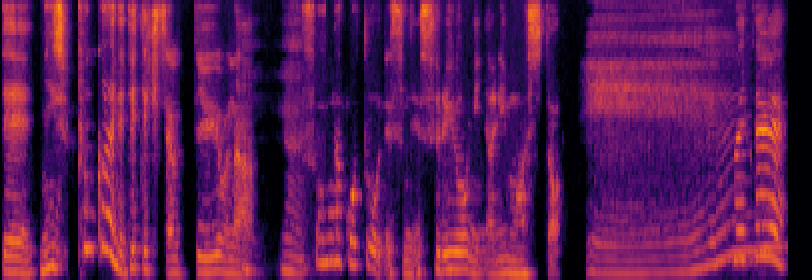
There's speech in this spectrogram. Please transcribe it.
て20分くらいで出てきちゃうっていうような、うん。そんなことをですね、するようになりました。へえ。それで、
